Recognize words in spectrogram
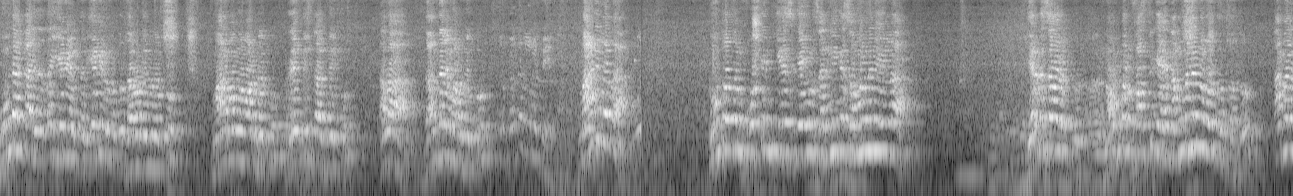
ಗೂಂಡಾ ಕಾಯ್ದೆಲ್ಲ ಏನು ಹೇಳ್ತಾರೆ? ಏನು ಹೇಳ್ಬೇಕು? ದರೋಡೆ ಇರಬೇಕು ಮಾನಭಂಗ ಮಾಡಬೇಕು, ರೇಪಿಸ್ಟ್ ಆಗಬೇಕು, ಅಲ್ಲ ದಂಧನೆ ಮಾಡಬೇಕು. ಮಾಡಿಲ್ಲ ಟೂ ತೌಸಂಡ್ ಫೋರ್ಟೀನ್ ಕೇಸ್ಗೆ ಇವ್ರು ಸನ್ನಿಗೆ ಸಂಬಂಧನೇ ಇಲ್ಲ. ಎರಡು ಸಾವಿರ, ನವೆಂಬರ್ ಫಸ್ಟ್ಗೆ ನನ್ನ ಮನೆ ನೋಡುವಂಥದ್ದು ಆಮೇಲೆ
